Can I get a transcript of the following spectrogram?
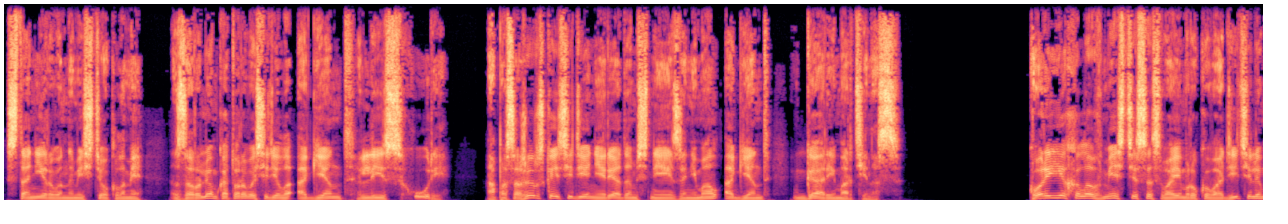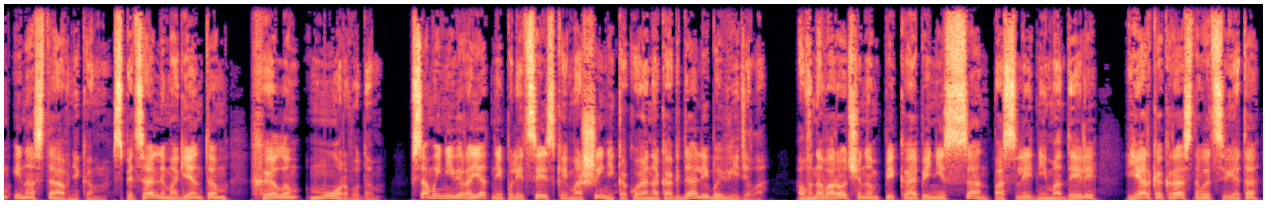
с тонированными стеклами, за рулем которого сидела агент Лиз Хури, а пассажирское сиденье рядом с ней занимал агент Гарри Мартинес. Кори ехала вместе со своим руководителем и наставником, специальным агентом Хеллом Морвудом, в самой невероятной полицейской машине, какую она когда-либо видела. В навороченном пикапе Nissan последней модели, ярко-красного цвета,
